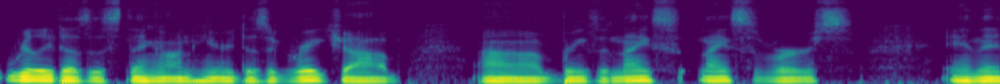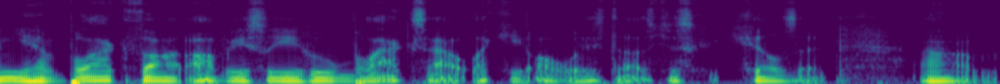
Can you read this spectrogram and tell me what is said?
really does his thing on here. He does a great job. Uh, brings a nice nice verse, and then you have Black Thought, obviously, who blacks out like he always does, just kills it. Um,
